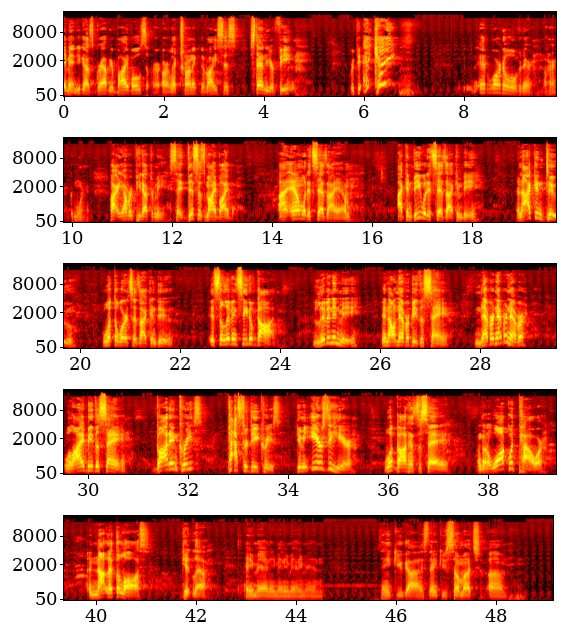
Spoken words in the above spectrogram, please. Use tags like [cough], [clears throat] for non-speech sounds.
Amen. You guys grab your Bibles or, or electronic devices, stand to your feet. Repeat. Hey, Kate! Eduardo over there. All right, good morning. All right, y'all repeat after me. Say, This is my Bible. I am what it says I am. I can be what it says I can be. And I can do what the word says I can do. It's the living seed of God living in me, and I'll never be the same. Never, never, never will I be the same. God increase, pastor decrease. Give me ears to hear what God has to say. I'm going to walk with power and not let the loss get left. Amen, amen, amen, amen. Thank you guys. Thank you so much. Um,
